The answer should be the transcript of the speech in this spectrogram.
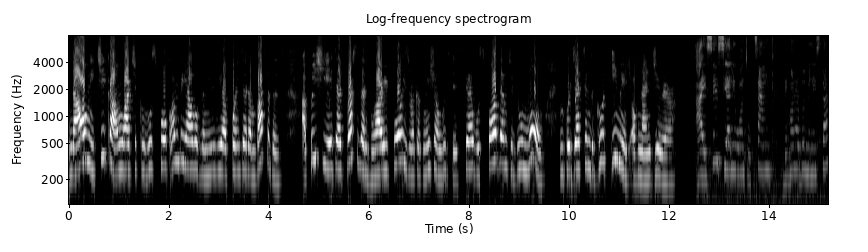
Naomi Chika Nwachuku, who spoke on behalf of the newly appointed ambassadors, appreciated President Buhari for his recognition which they said will spur them to do more in projecting the good image of Nigeria. I sincerely want to thank the Honorable Minister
